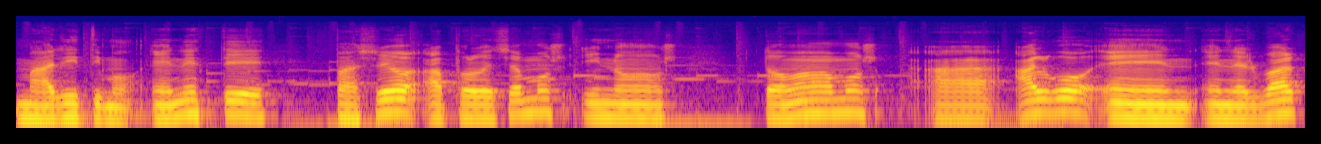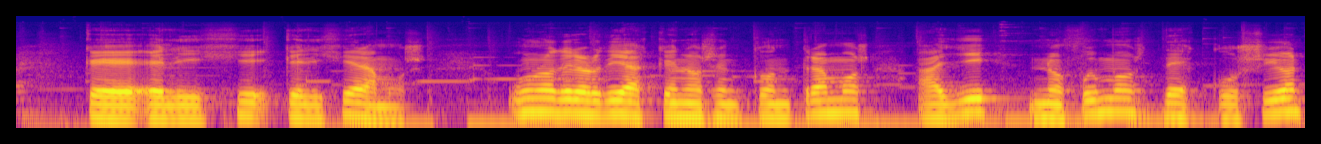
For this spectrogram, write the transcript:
marítimo. En este paseo aprovechamos y nos tomábamos algo en, en el bar que, eligi- que eligiéramos. Uno de los días que nos encontramos allí nos fuimos de excursión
